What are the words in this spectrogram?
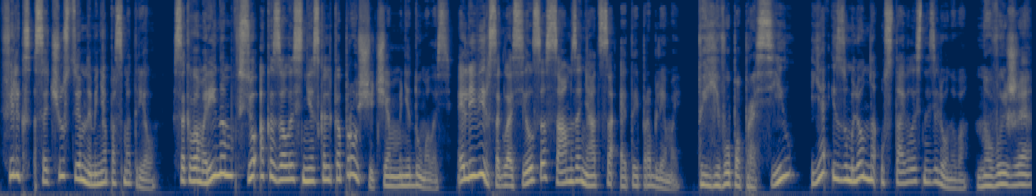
Феликс с сочувствием на меня посмотрел. С аквамарином все оказалось несколько проще, чем мне думалось. Эливир согласился сам заняться этой проблемой. «Ты его попросил?» Я изумленно уставилась на Зеленого. «Но вы же...»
